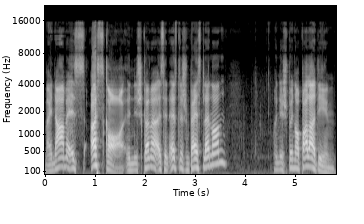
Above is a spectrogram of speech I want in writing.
mein Name ist Oskar und ich komme aus den östlichen Westländern und ich bin der Paladin.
